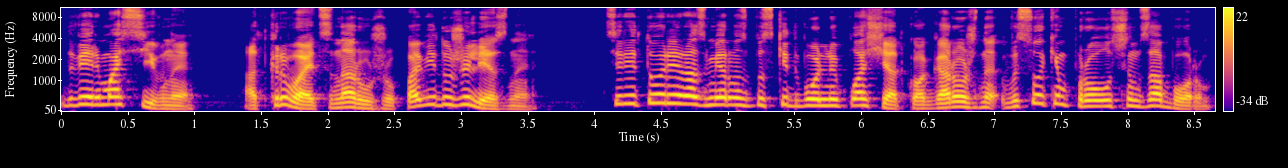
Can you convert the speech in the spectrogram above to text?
Дверь массивная, открывается наружу, по виду железная. Территория размером с баскетбольную площадку огорожена высоким проволочным забором.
